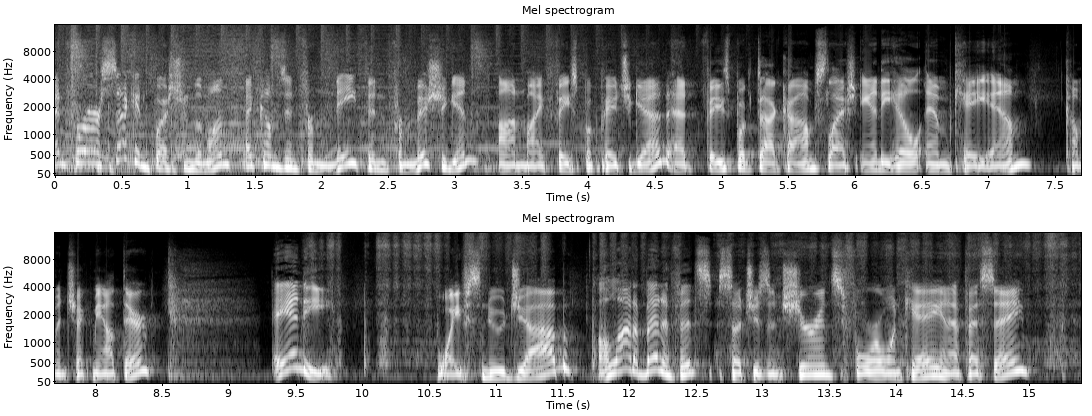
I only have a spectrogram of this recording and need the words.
And for our second question of the month, that comes in from Nathan from Michigan on my Facebook page again at facebook.com slash andyhillmkm. Come and check me out there. Andy, wife's new job, a lot of benefits such as insurance, 401k, and FSA.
